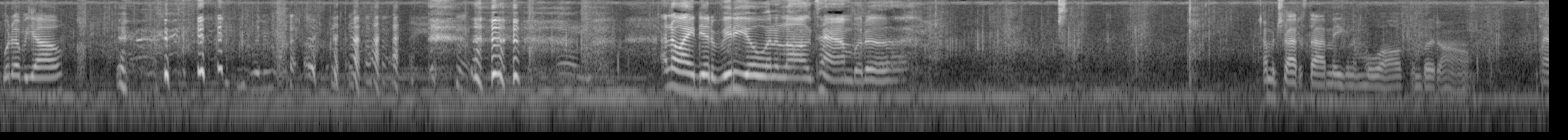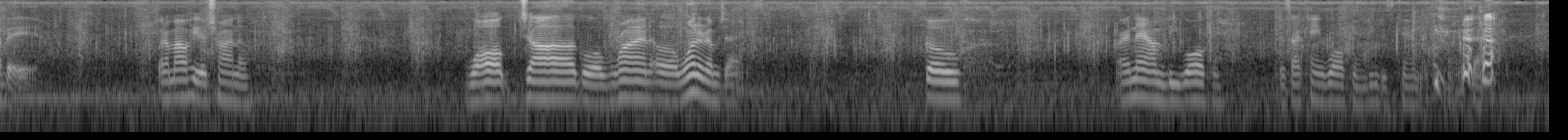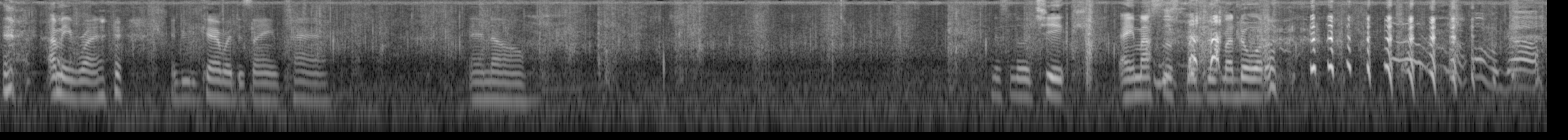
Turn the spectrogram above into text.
Whatever, y'all. I know I ain't did a video in a long time, but uh, I'm gonna try to start making them more often. But um, not bad. But I'm out here trying to walk, jog, or run, uh, one of them things. So right now I'm be walking because I can't walk and do this camera at the same time. I mean run and do the camera at the same time. And um, this little chick ain't my sister, just my daughter. oh my gosh.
